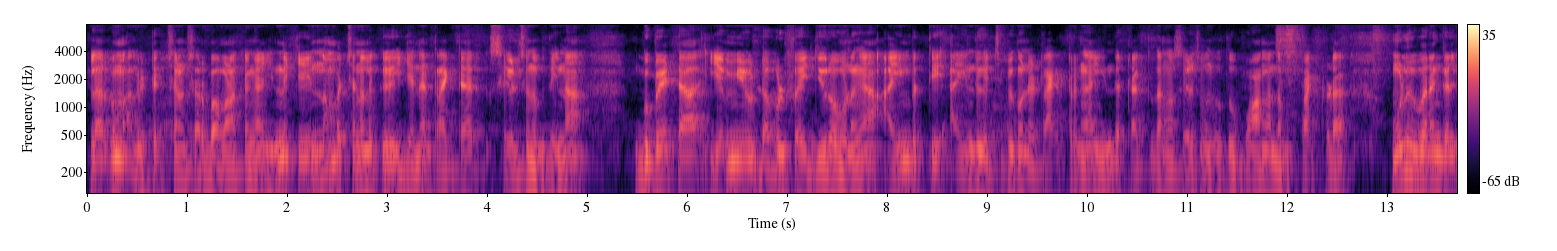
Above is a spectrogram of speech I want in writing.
எல்லாருக்கும் அக்ரிடெக் சேனல் சார்பாக வணக்கங்க. இன்றைக்கி நம்ம சேனலுக்கு என்ன டிராக்டர் சேல்ஸ் வந்து பார்த்திங்கன்னா Kubota MU double five zero ஒன்றுங்க ஐம்பத்தி ஐந்து ஹெச்பி கொண்ட டிராக்டருங்க இந்த டிராக்டர் தாங்க சேல்ஸ் வந்து வாங்க அந்த டிராக்டரோட முழு விவரங்கள்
